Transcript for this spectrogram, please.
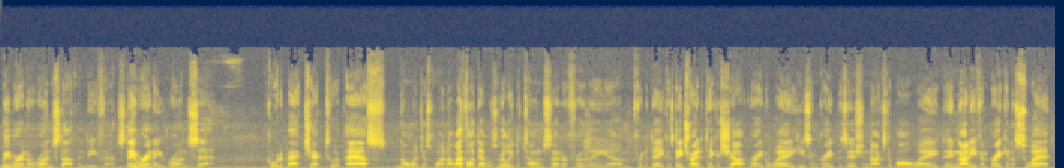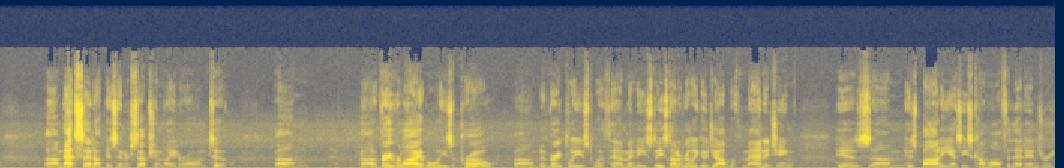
we were in a run stopping defense. They were in a run set. Quarterback checked to a pass. No one just went up. I thought that was really the tone setter for the um, for the day because they tried to take a shot right away. He's in great position, knocks the ball away. They're not even breaking a sweat. Um, that set up his interception later on too. Um, uh, very reliable. He's a pro. Um, been very pleased with him, and he's he's done a really good job of managing his um, his body as he's come off of that injury.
